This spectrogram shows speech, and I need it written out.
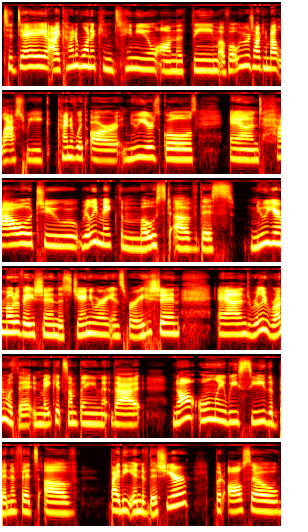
Today, I kind of want to continue on the theme of what we were talking about last week, kind of with our New Year's goals and how to really make the most of this New Year motivation, this January inspiration, and really run with it and make it something that not only we see the benefits of by the end of this year, but also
